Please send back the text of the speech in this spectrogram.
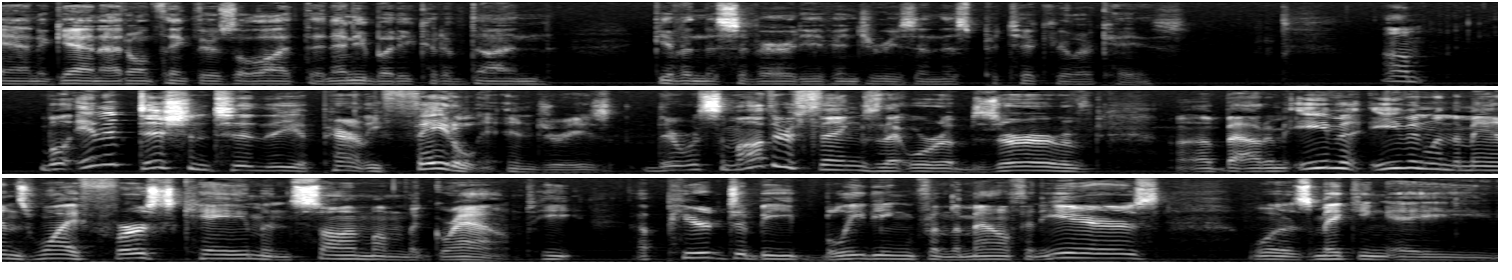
and again, I don't think there's a lot that anybody could have done given the severity of injuries in this particular case. Um, well, in addition to the apparently fatal injuries, there were some other things that were observed about him. Even even when the man's wife first came and saw him on the ground, he appeared to be bleeding from the mouth and ears, was making a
